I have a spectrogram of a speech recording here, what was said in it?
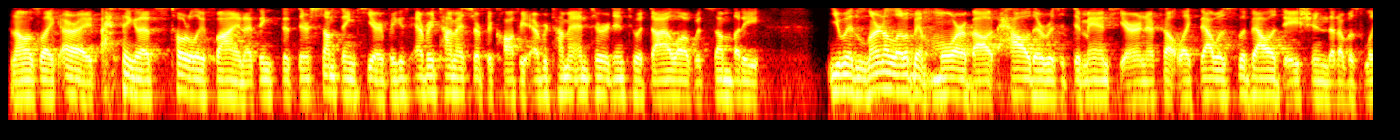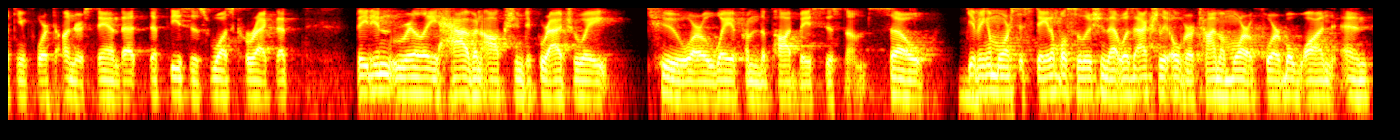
And I was like, all right, I think that's totally fine. I think that there's something here because every time I served a coffee, every time I entered into a dialogue with somebody, you would learn a little bit more about how there was a demand here. And I felt like that was the validation that I was looking for to understand that the thesis was correct, that they didn't really have an option to graduate to or away from the pod based systems. So, mm-hmm. giving a more sustainable solution that was actually over time a more affordable one and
